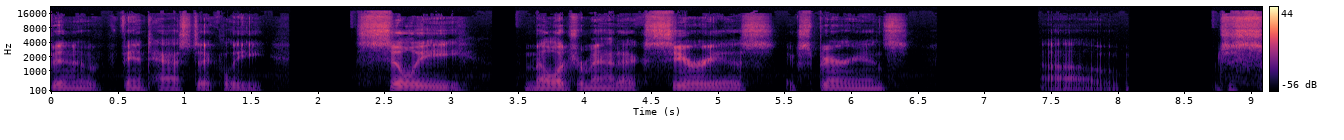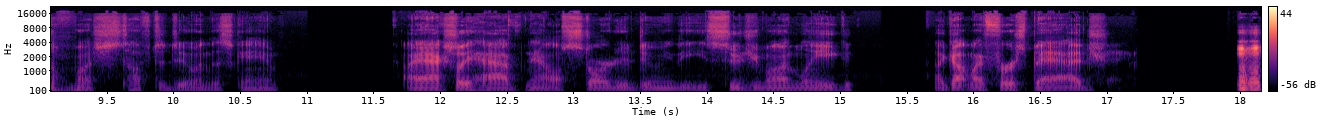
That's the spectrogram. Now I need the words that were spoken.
been a fantastically silly, melodramatic, serious experience. Um, just so much stuff to do in this game. I actually have now started doing the Sujimon League. I got my first badge. I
